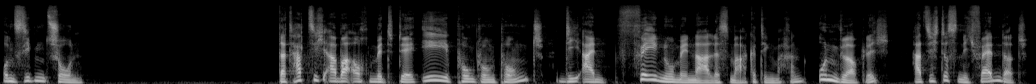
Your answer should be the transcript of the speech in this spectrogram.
und sieben Zonen. Das hat sich aber auch mit der E. Punkt, Punkt, Punkt, die ein phänomenales Marketing machen, unglaublich, hat sich das nicht verändert.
